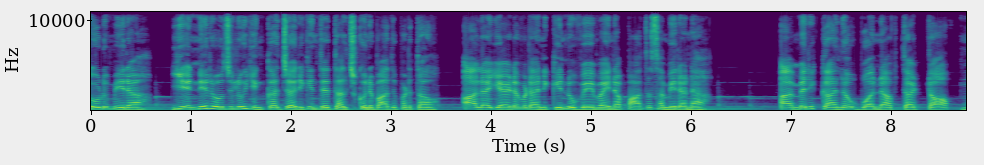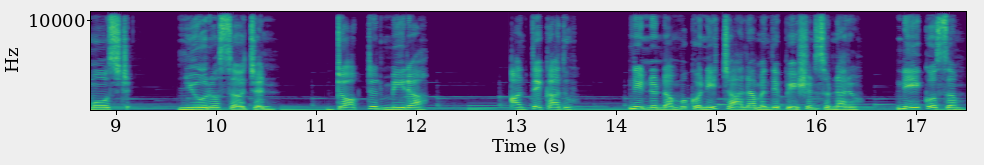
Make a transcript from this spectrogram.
చూడు మీరా ఎన్ని రోజులు ఇంకా జరిగిందే తలుచుకుని బాధపడతావు. అలా ఏడవడానికి నువ్వేమైనా పాత సమీరానా? అమెరికాలో one of the top most neurosurgeon doctor Meera అంతేకాదు నిన్ను నమ్ముకొని చాలామంది పేషెంట్స్ ఉన్నారు. నీకోసం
